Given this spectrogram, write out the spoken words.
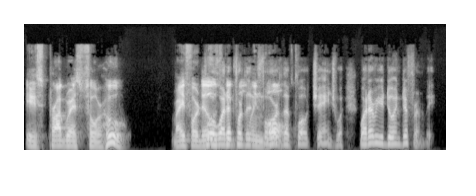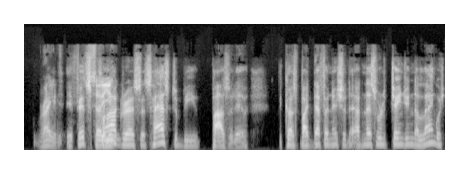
Is progress for who? Right? For those for what for the for the quote change whatever you're doing differently. Right. If it's So you- progress it has to be positive because by definition unless we're changing the language.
